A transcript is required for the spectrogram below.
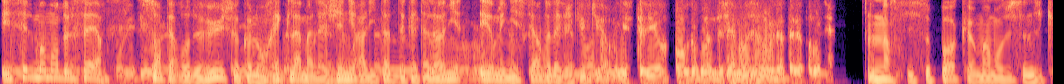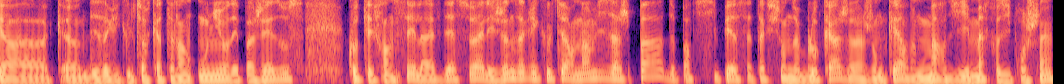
Et c'est le moment de le faire, sans perdre de vue ce que l'on réclame à la Généralitat de Catalogne et au ministère de l'Agriculture. Narcisse Poc, membre du syndicat euh, des agriculteurs catalans Union des Pagesos. Côté français, la FDSEA et les jeunes agriculteurs n'envisagent pas de participer à cette action de blocage à la Jonquère, donc mardi et mercredi prochain.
